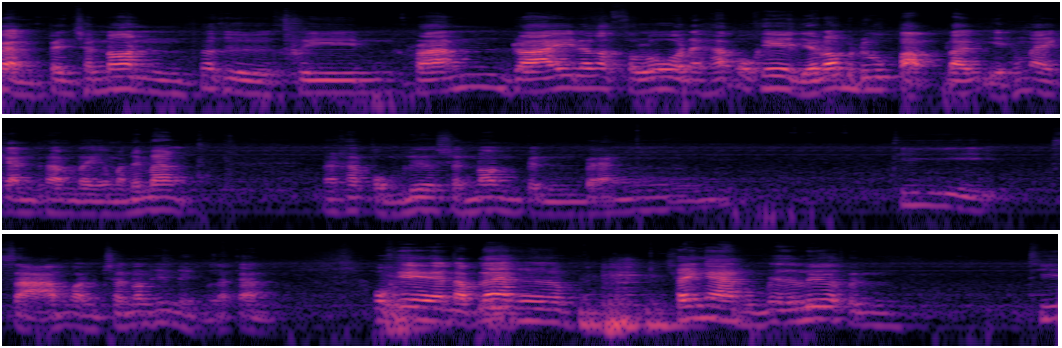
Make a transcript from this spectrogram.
แบ่งเป็นช n น l ก็คือคลีนครันไรแล้วก็โซโล่นะครับโอเค เดี๋ยวเรามาดูปรับรายละเอียดข้างในกันทำอะไรกับมันได้บ้างนะครับผมเลือกช n น l เป็นแบงค์ที่3ก่อนช n น l ที่1แล้วกัน โอเค อันดับแรกคือใช้งานผมจะเลือกเป็นที่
